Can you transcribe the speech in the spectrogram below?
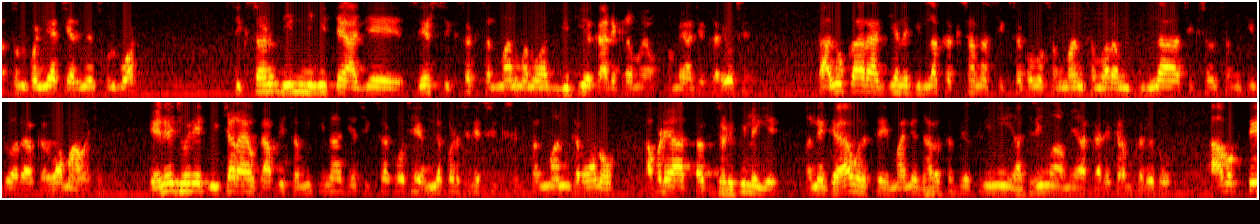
Atul Pandya, chairman school board. શિક્ષણ દિન નિમિત્તે આજે શ્રેષ્ઠ શિક્ષક સન્માનમાંનો આ દ્વિતીય કાર્યક્રમ અમે આજે કર્યો છે. તાલુકા, રાજ્ય અને જિલ્લા કક્ષાના શિક્ષકોનો સન્માન સમારંભ જિલ્લા શિક્ષણ સમિતિ દ્વારા કરવામાં આવે છે. એને જોઈને એક વિચાર આવ્યો કે આપણી સમિતિના જે શિક્ષકો છે, એમને પણ શ્રી શિક્ષક સન્માન કરવાનો આપણે આ તક ઝડપી લઈએ. અને ગયા વર્ષે માન્ય ધારાસભ્યશ્રીની હાજરીમાં અમે આ કાર્યક્રમ કર્યો હતો. આ વખતે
